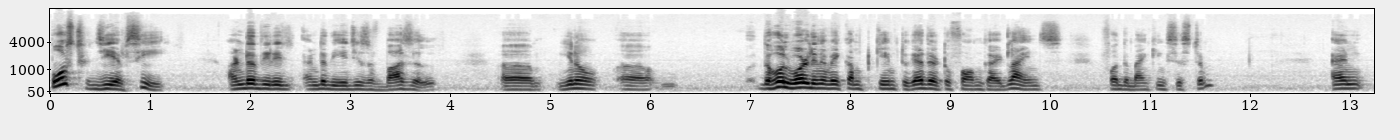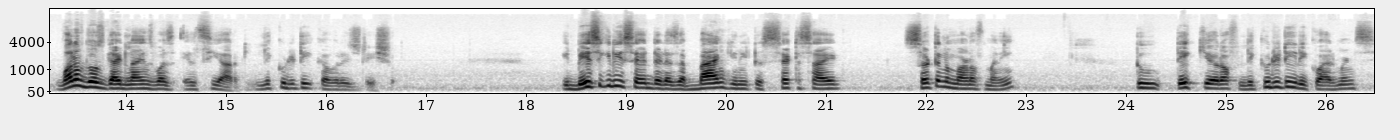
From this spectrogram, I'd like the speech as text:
Post GFC, under the under the aegis of Basel, um, you know, uh, the whole world in a way come, came together to form guidelines for the banking system. And one of those guidelines was LCR, liquidity coverage ratio. It basically said that as a bank, you need to set aside certain amount of money to take care of liquidity requirements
